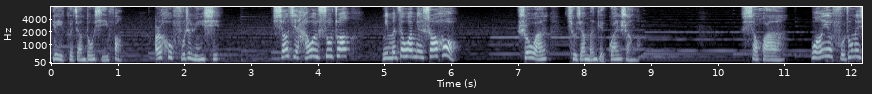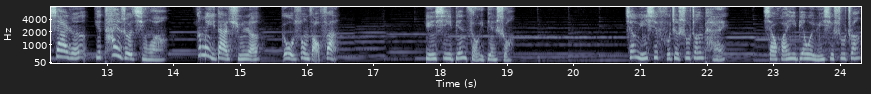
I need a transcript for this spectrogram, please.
立刻将东西一放，而后扶着云溪：“小姐还未梳妆，你们在外面稍后。”说完就将门给关上了。小环。王爷府中的下人也太热情了，那么一大群人给我送早饭。云溪一边走一边说：“将云溪扶着梳妆台，小环一边为云溪梳妆，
